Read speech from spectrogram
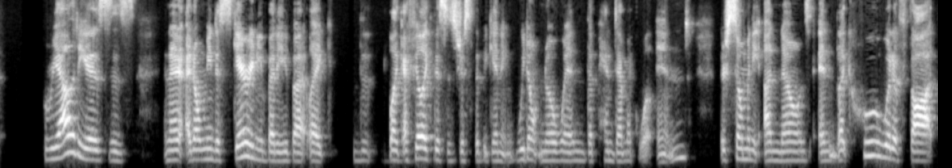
reality is is and I, I don't mean to scare anybody but like the, like I feel like this is just the beginning. We don't know when the pandemic will end. There's so many unknowns and like who would have thought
